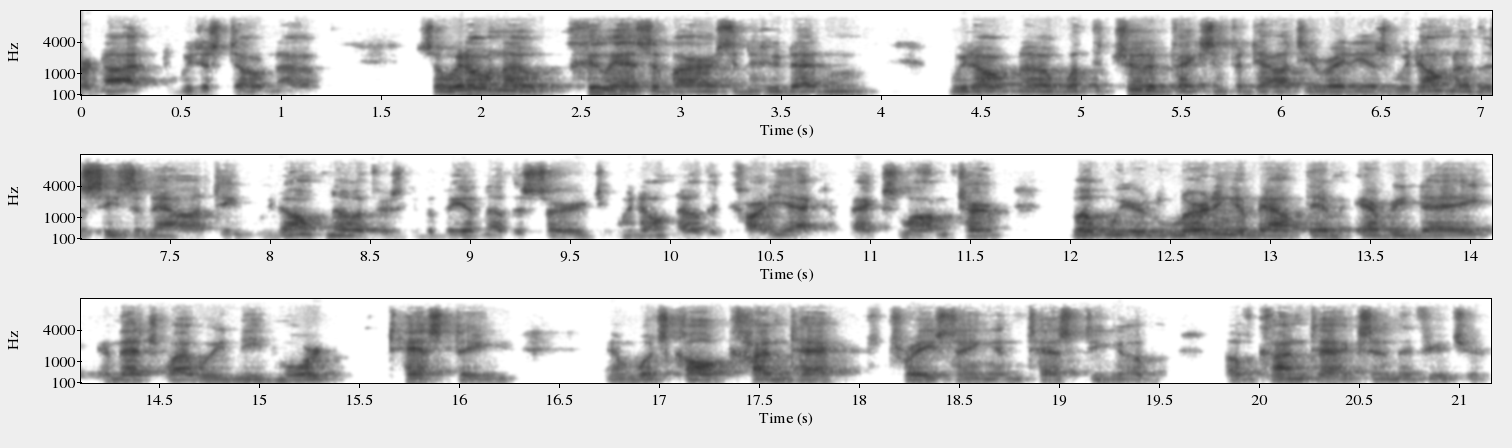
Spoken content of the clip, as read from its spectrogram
are not. We just don't know. So we don't know who has the virus and who doesn't. We don't know what the true infection fatality rate is. We don't know the seasonality. We don't know if there's going to be another surge. We don't know the cardiac effects long term. But we're learning about them every day, and that's why we need more testing and what's called contact tracing and testing of, of contacts in the future.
